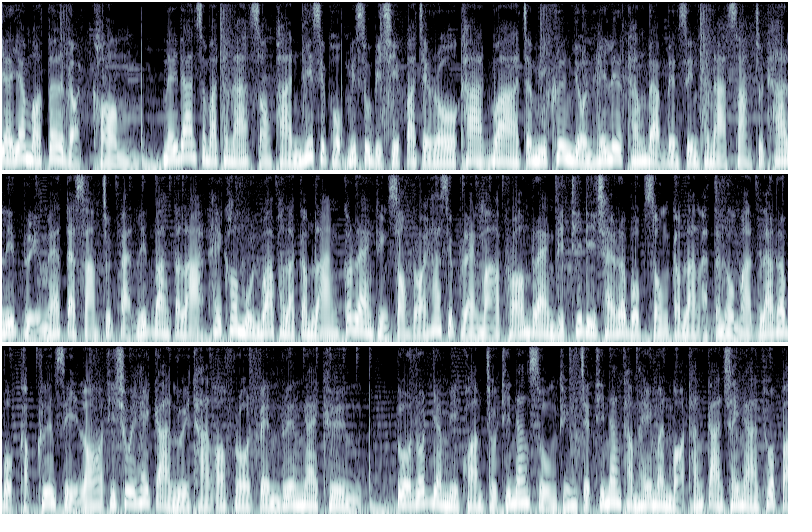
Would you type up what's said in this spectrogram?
y a y a m o t o r c o m ในด้านสมรรถนะ 2026 Mitsubishi Pajero คาดว่าจะมีเครื่องยนต์ให้เลือกทั้งแบบเบนซินขนาด 3.5 ลิตร หรือแม้แต่ 3.8 ลิตร บางตลาดให้ข้อมูลว่าพละกำลังก็แรงถึง 250 แรงม้าพร้อมแรงบิดที่ดีใช้ระบบส่งกำลังอัตโนมัติ และระบบขับเคลื่อน 4 ล้อที่ช่วยให้การลุยทางออฟโรดเป็นเรื่องง่ายขึ้น ตัวรถยังมีความจุที่นั่งสูงถึง 7 ที่นั่งทำให้มันเหมาะทั้งการใช้งานทั่วไป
